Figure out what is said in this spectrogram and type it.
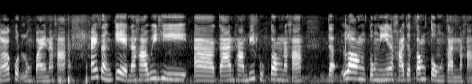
แล้วก็กดลงไปนะคะ ให้สังเกตนะคะ วิธีการทำที่ถูกต้องนะคะ จะล่องตรงนี้นะคะจะต้องตรงกันนะคะ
